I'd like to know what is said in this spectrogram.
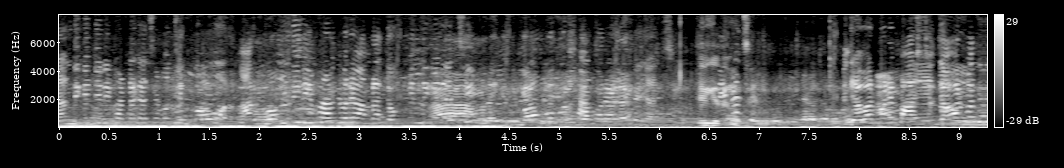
ডান দিকে যে রিভারটা গেছে বলছি গমন আর গোমতি রিভার ধরে আমরা দক্ষিণ দিকে যাচ্ছি বঙ্গোপসাগরের দিকে যাচ্ছি। ঠিক আছে? যাওয়ার পরে পাঁচটা যাওয়ার পথে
